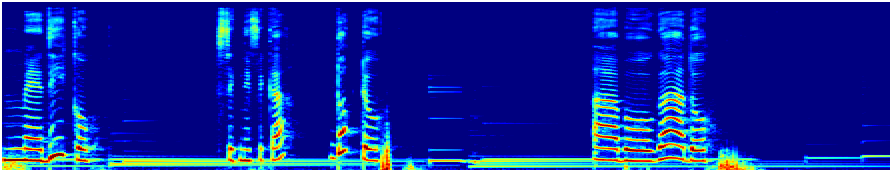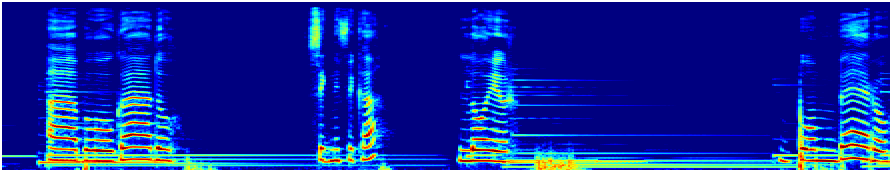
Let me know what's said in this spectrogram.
Médico significa doctor. Abogado. Abogado significa lawyer. Bombero.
